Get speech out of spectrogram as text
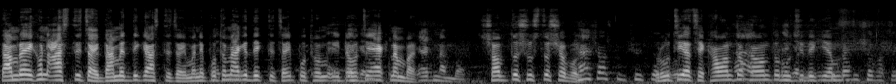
তো আমরা এখন আসতে চাই দামের দিকে আসতে চাই। মানে প্রথমে আগে দেখতে চাই প্রথম এটা হচ্ছে এক নাম্বার। এক নাম্বার। সব তো সুস্থ সবল। হ্যাঁ সব সুস্থ রুচি আছে খাওয়ান তো হ্যাঁ, খাওয়ান তো রুচি দেখি আমরা। সব আছে।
